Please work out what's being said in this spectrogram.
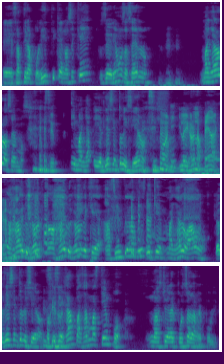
eh, sátira política, no sé qué. Pues deberíamos hacerlo. Mañana lo hacemos. Sí, Y, mañana, y el día siguiente lo hicieron. Simón, y lo dijeron en la peda acá. Ajá, y lo dijeron, ajá, y lo dijeron de que así en plena fiesta, de que mañana lo hago. Al día siguiente lo hicieron. Porque Sí, si güey. dejaban pasar más tiempo, no estuviera el pulso de la República.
